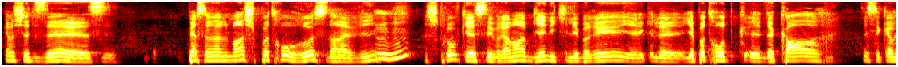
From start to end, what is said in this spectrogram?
comme je te disais, euh, personnellement, je suis pas trop rousse dans la vie. Mhm. Je trouve que c'est vraiment bien équilibré. Il y a, pas trop de, de corps. C'est comme,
